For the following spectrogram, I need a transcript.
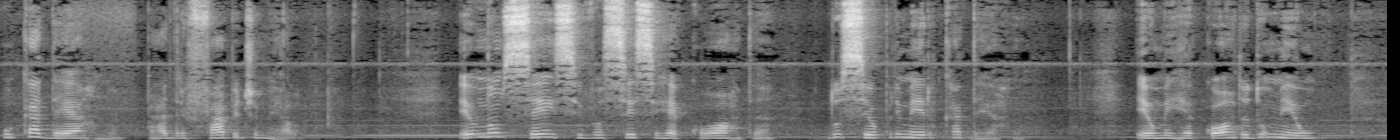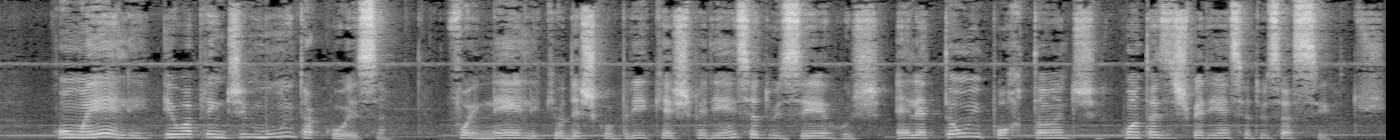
O caderno, Padre Fábio de Mello. Eu não sei se você se recorda do seu primeiro caderno. Eu me recordo do meu. Com ele eu aprendi muita coisa. Foi nele que eu descobri que a experiência dos erros ela é tão importante quanto a experiência dos acertos.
